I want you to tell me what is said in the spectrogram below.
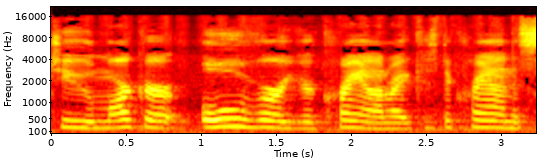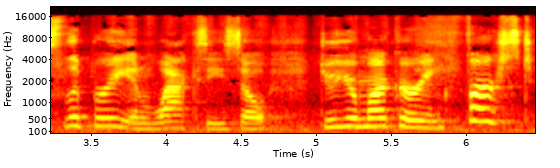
to marker over your crayon, right? Because the crayon is slippery and waxy. So do your markering first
